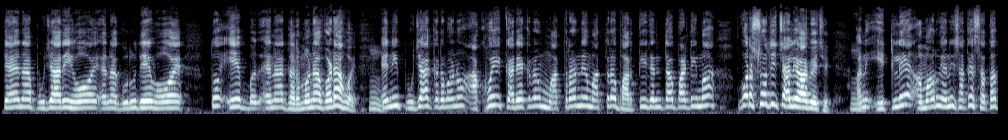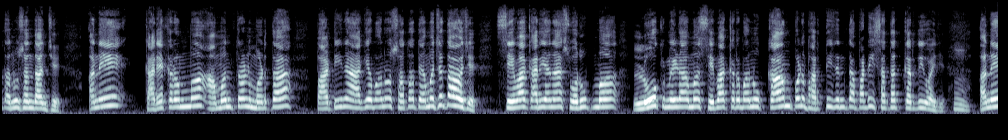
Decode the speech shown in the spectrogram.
ત્યાં એના પૂજારી હોય એના ગુરુદેવ હોય તો એ એના ધર્મના વડા હોય એની પૂજા કરવાનો આખો એ કાર્યક્રમ માત્ર ને માત્ર ભારતીય જનતા પાર્ટીમાં વર્ષોથી ચાલ્યો આવે છે. અને એટલે અમારું એની સાથે સતત અનુસંધાન છે. અને કાર્યક્રમમાં આમંત્રણ મળતા પાર્ટીના આગેવાનો સતત એમ જતા હોય છે. સેવા કાર્યના સ્વરૂપમાં લોકમેળામાં સેવા કરવાનું કામ પણ ભારતીય જનતા પાર્ટી સતત કરતી હોય છે. અને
